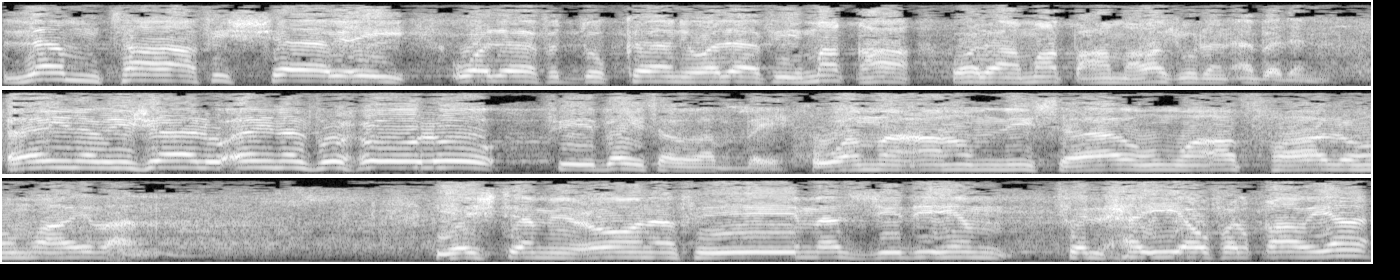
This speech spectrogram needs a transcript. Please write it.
لم ترى في الشارع ولا في الدكان ولا في مقهى ولا مطعم رجلا أبدا. أين الرجال؟ أين الفحول؟ في بيت الرب. ومعهم نساؤهم وأطفالهم أيضا. يجتمعون في مسجدهم في الحي أو في القرية.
